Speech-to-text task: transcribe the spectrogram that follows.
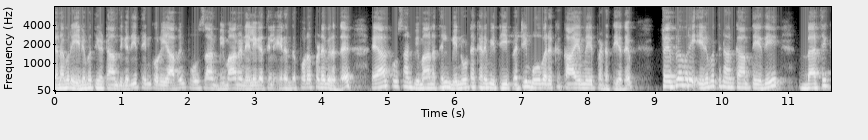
ஜனவரி இருபத்தி எட்டாம் தேதி தென்கொரியாவின் பூசான் விமான நிலையத்தில் இருந்து புறப்படவிருந்த ஏர் பூசான் விமானத்தில் மின்னூட்ட கருவி தீ பற்றி மூவருக்கு காயம் ஏற்படுத்தியது. பிப்ரவரி இருபத்தி நான்காம் தேதி பத்திக்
